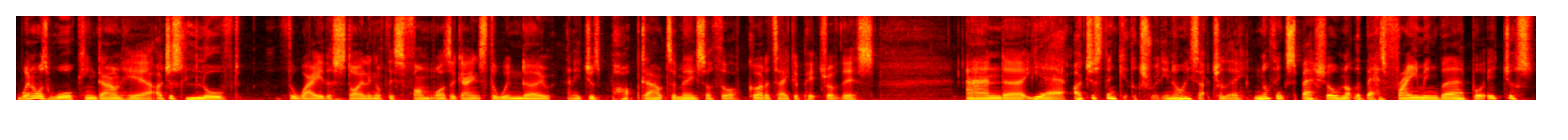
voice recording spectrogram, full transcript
when I was walking down here, I just loved the way the styling of this font was against the window and it just popped out to me. So I thought, I've got to take a picture of this. And uh, yeah, I just think it looks really nice actually. Nothing special, not the best framing there, but it just,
